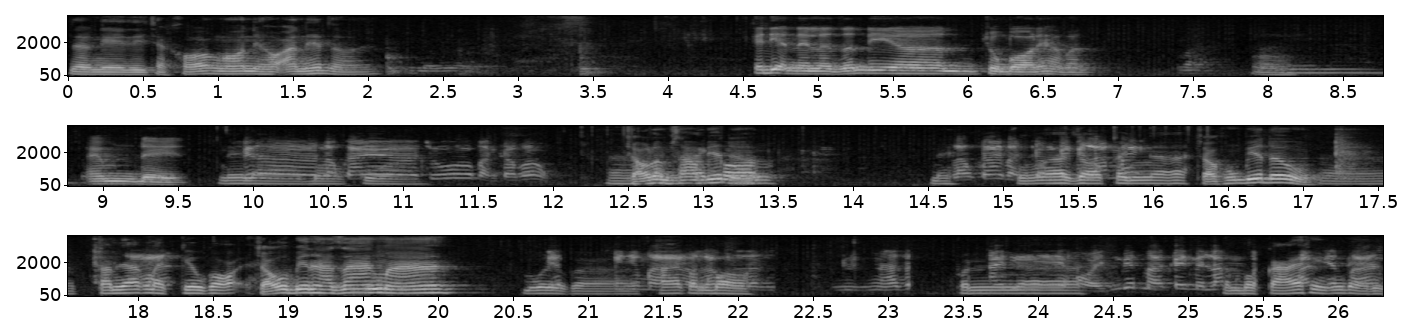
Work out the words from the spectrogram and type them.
giờ nghề gì chả khó, ngon thì họ ăn hết rồi. Cái điện này là dẫn đi uh, chuồng bò đấy hả Vân? Ừ. Em để đây là ờ, bò của ờ, chỗ bản cập không? à, Cháu làm sao hai biết được? Này cũng kênh do 15 ấy. kênh à, cháu không biết đâu. à, tam giác mạch kêu gọi Cháu ở bên Hà Giang mà. mua được à, mà hai con bò con thì à, hỏi không biết mà cây 15 con bò cái thì cũng để được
